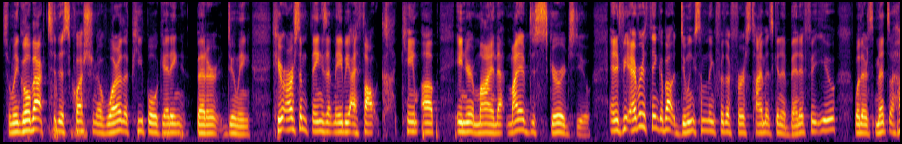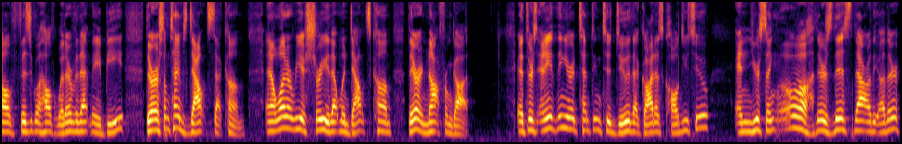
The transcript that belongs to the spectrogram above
So, when we go back to this question of what are the people getting better doing, here are some things that maybe I thought came up in your mind that might have discouraged you. And if you ever think about doing something for the first time that's going to benefit you, whether it's mental health, physical health, whatever that may be, there are sometimes doubts that come. And I want to reassure you that when doubts come, they are not from God. If there's anything you're attempting to do that God has called you to, and you're saying, oh, there's this, that, or the other,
